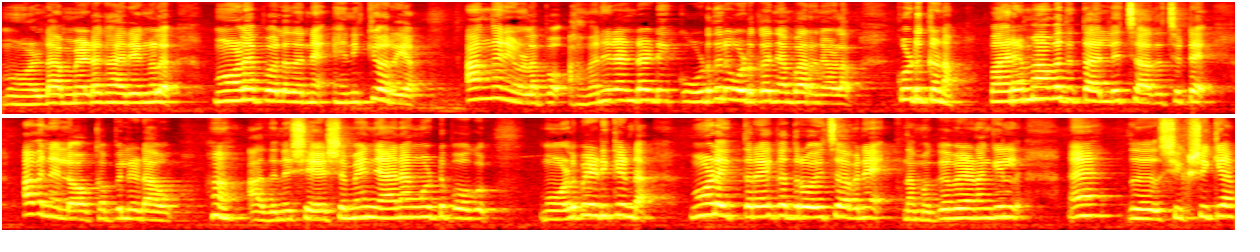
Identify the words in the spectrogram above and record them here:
മോളുടെ അമ്മയുടെ കാര്യങ്ങൾ മോളെ പോലെ തന്നെ എനിക്കും അറിയാം. അങ്ങനെയുള്ളപ്പോൾ അവന് രണ്ടടി കൂടുതൽ കൊടുക്കാൻ ഞാൻ പറഞ്ഞോളാം. കൊടുക്കണം. പരമാവധി തല്ലി ചതച്ചിട്ടേ അവനെ ലോക്കപ്പിലിടാവും. അതിന് ശേഷമേ ഞാൻ അങ്ങോട്ട് പോകും. മോൾ പേടിക്കണ്ട. മോളെ ഇത്രയൊക്കെ ദ്രോഹിച്ച് അവനെ നമുക്ക് വേണമെങ്കിൽ ശിക്ഷിക്കാം.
